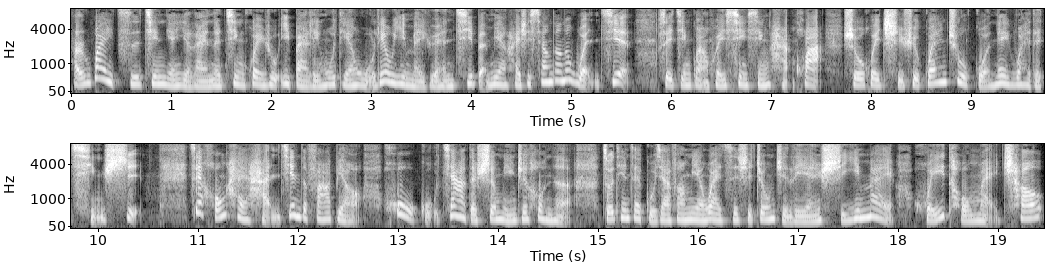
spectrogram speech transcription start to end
而外资今年以来呢，净汇入一百零五点五六亿美元，基本面还是相当的稳健，所以尽管会信心喊话，说会持续关注国内外的情势。在红海罕见的发表护股价的声明之后呢，昨天在股价方面，外资是终止连十一卖，回头买超，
